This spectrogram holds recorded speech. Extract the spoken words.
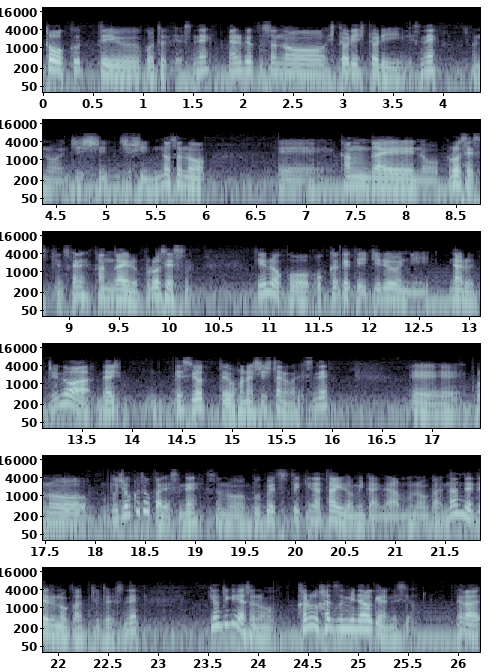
トークっていうことでですね、なるべくその一人一人ですね、その自身自身のその、えー、考えのプロセスっていうんですかね、考えるプロセスっていうのをこう追っかけていけるようになるっていうのは大事ですよってお話ししたのがですね、えー、この侮辱とかですね、その侮蔑的な態度みたいなものがなんで出るのかっていうとですね、基本的にはその軽はずみなわけなんですよ。だから、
